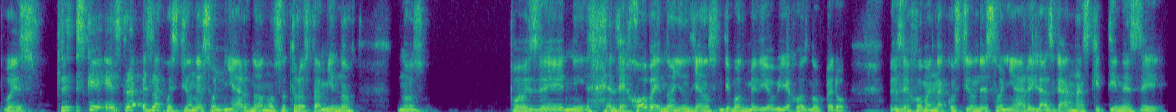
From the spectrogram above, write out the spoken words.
pues es que es la, es la cuestión de soñar, ¿no? Nosotros también nos, nos, pues de, de joven, ¿no? Ya nos sentimos medio viejos, ¿no? Pero desde joven la cuestión de soñar y las ganas que tienes de,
